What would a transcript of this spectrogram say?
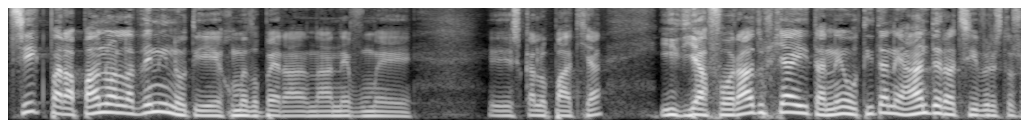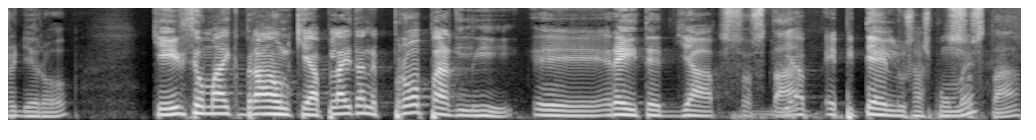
τσικ παραπάνω, αλλά δεν είναι ότι έχουμε εδώ πέρα να ανέβουμε ε, σκαλοπάτια. Η διαφορά τους πια ήταν ότι ήταν underachievers τόσο καιρό και ήρθε ο Mike Brown και απλά ήταν properly ε, rated για, Σωστά. για επιτέλους ας πούμε. Σωστά.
